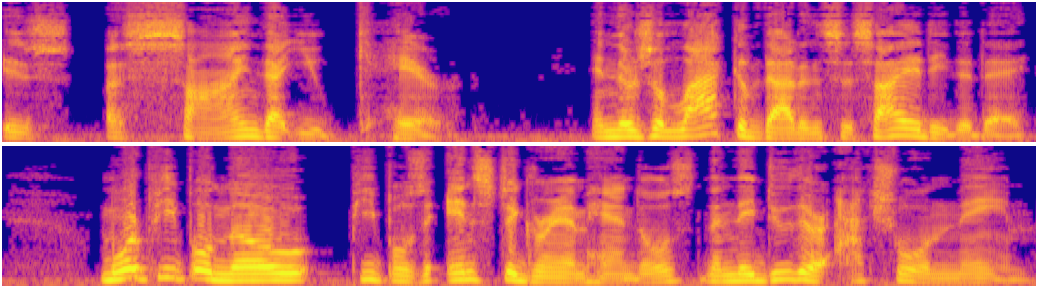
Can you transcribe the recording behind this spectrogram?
is a sign that you care. And there's a lack of that in society today. More people know people's Instagram handles than they do their actual name.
